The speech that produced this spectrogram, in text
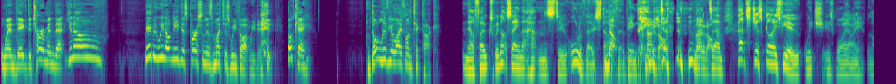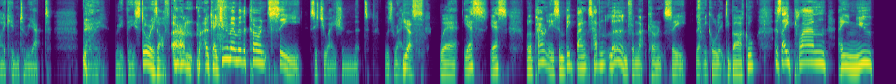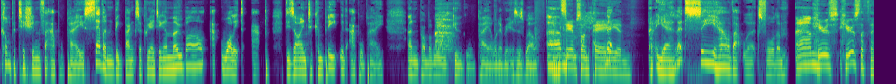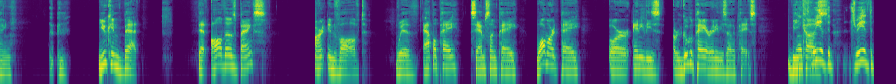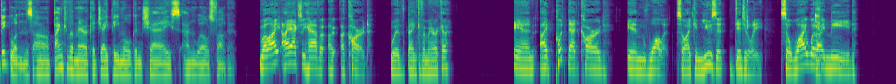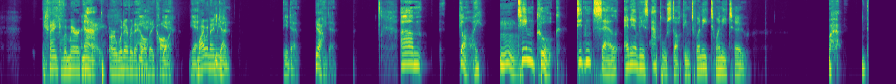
when they've determined that you know maybe we don't need this person as much as we thought we did. Okay. Don't live your life on tiktok. Now, folks, we're not saying that happens to all of those staff No, that are being not at all. redundant, Not at all. Um, that's just Guy's view, which is why I like him to react. I read these stories off. Um, okay, do you remember the CurrentC situation that was raised? yes Where, yes, yes. Well, apparently some big banks haven't learned from that CurrentC, let me call it debacle, as they plan a new competition for Apple Pay. Seven big banks are creating a mobile app- wallet app designed to compete with Apple Pay and probably Google Pay or whatever it is as well. Um, samsung pay let- and yeah, let's see how that works for them. Um, here's here's the thing you can bet that all those banks aren't involved with apple pay samsung pay walmart pay or any of these or google pay or any of these other pays because well, three of the three of the big ones are Bank of America, J.P. Morgan Chase, and Wells Fargo. Well, I, I actually have a, a, a card with Bank of America, and I put that card in wallet so I can use it digitally. So why would Yeah. I need Bank of America. Pay or whatever the hell Yeah, they call yeah, it? Yeah, Why would I need you need don't. it? You don't. Yeah. you don't. Um, Guy Mm. Tim Cook didn't sell any of his Apple stock in 2022.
